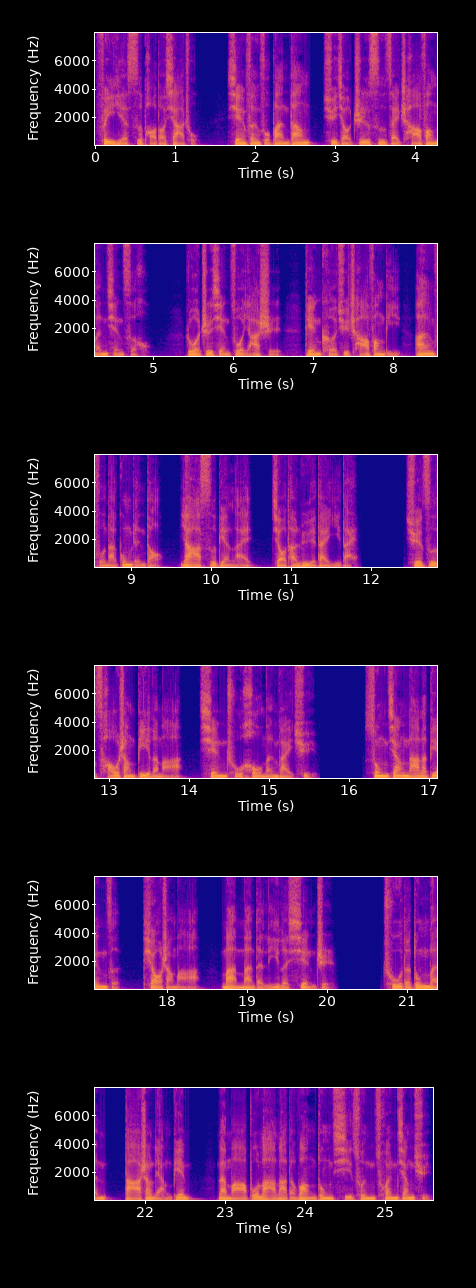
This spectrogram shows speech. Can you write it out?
飞也似跑到下处。先吩咐半当去叫直司在茶坊门前伺候，若知县做衙时，便可去茶坊里安抚那工人道：“押司便来，叫他略待一待。”却自槽上避了马，牵出后门外去。宋江拿了鞭子，跳上马，慢慢的离了县治，出的东门，打上两边，那马不落落的往东西村窜江去。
